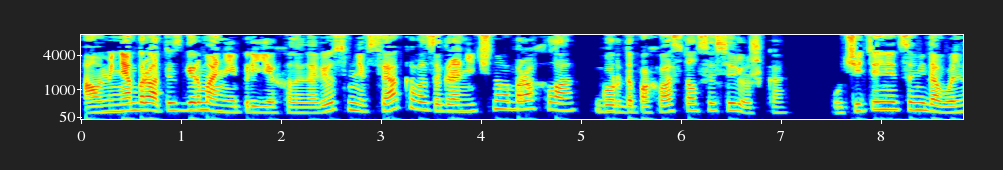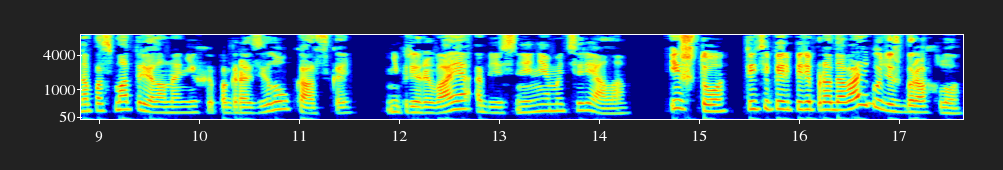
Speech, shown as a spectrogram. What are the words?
«А у меня брат из Германии приехал и навез мне всякого заграничного барахла», — гордо похвастался Сережка. Учительница недовольно посмотрела на них и погрозила указкой, не прерывая объяснения материала. «И что, ты теперь перепродавать будешь барахло?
